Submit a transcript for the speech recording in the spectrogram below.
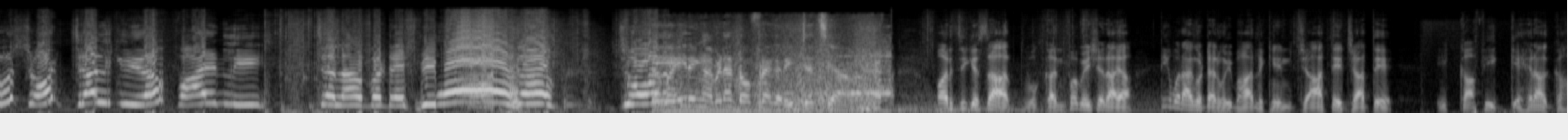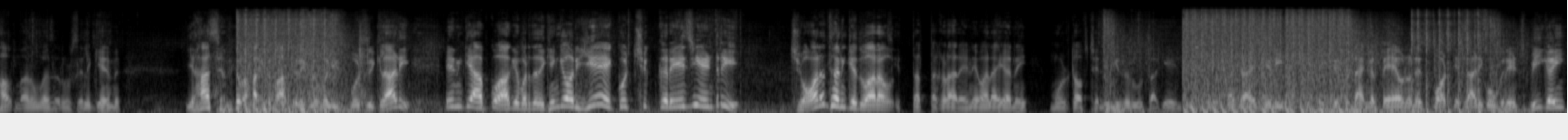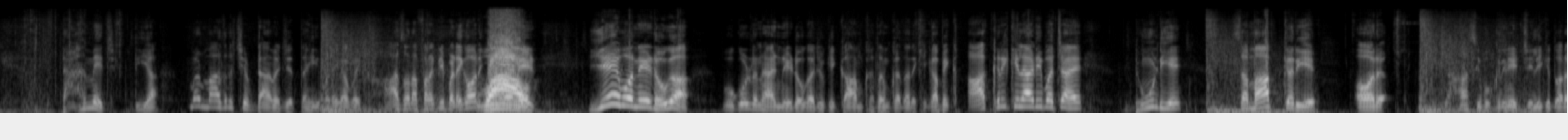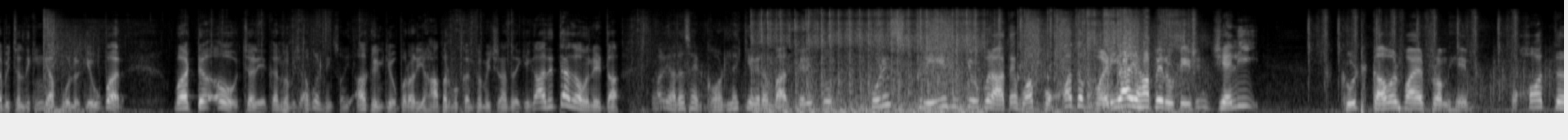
वो शॉट चल गया फाइनली चला बट एचपी रहेगा बेटा टॉप फ्रैगर इज़्ज़त से आ और इसी के साथ वो कंफर्मेशन आया। टीम और टर्न हुई बाहर लेकिन जाते जाते एक काफ़ी गहरा घाव मानूँगा ज़रूर से लेकिन यहाँ से हमें आगे बात करें ग्लोबल स्पोर्ट्स के खिलाड़ी इनके आपको आगे बढ़ते देखेंगे। और ये कुछ क्रेजी एंट्री जॉनथन के द्वारा इतना तगड़ा रहने वाला या नहीं? मोल्टॉफ चलेगी ज़रूर ताकि एंट्री को रोका जाए। जेली एक डिफरेंट एंगल पे है उन्होंने स्पॉट के खिलाड़ी को ग्रेड्स भी गई। डैमेज दिया बट मात्र चिप डैमेज जितना ही पड़ेगा कोई खास ज़्यादा फ़र्क नहीं पड़ेगा। और ये, ये वो नेड होगा वो गोल्डन हैंड नेड होगा जो कि काम खत्म करता देखिएगा अब एक आखिरी खिलाड़ी बचा है ढूंढिए समाप्त करिए। और यहाँ से वो ग्रेनेड जेली के द्वारा भी चल दिखेंगे अपोलो के ऊपर। बट ओ चलिए कंफर्मेशन अपोलो नहीं सॉरी अर्कलिन के ऊपर और यहाँ पर वो कंफर्मेशन आता देखिएगा आदित्य का वो था और अदर साइड गॉडलाइक की अगर हम बात करें तो थोड़े स्प्रेज उनके ऊपर आते हुआ बहुत बढ़िया यहाँ पे rotation jelly good cover fire from him बहुत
